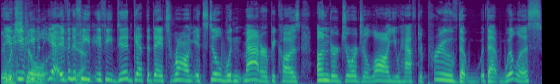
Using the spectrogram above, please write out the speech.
it would still. even, yeah, even if he if he did get the dates wrong, it still wouldn't matter because under Georgia law, you have to prove that that Willis,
